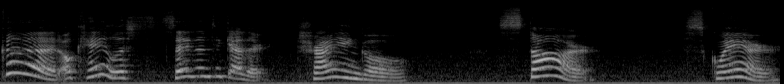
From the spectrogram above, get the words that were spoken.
Good. Okay, let's say them together. Triangle, star, square,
